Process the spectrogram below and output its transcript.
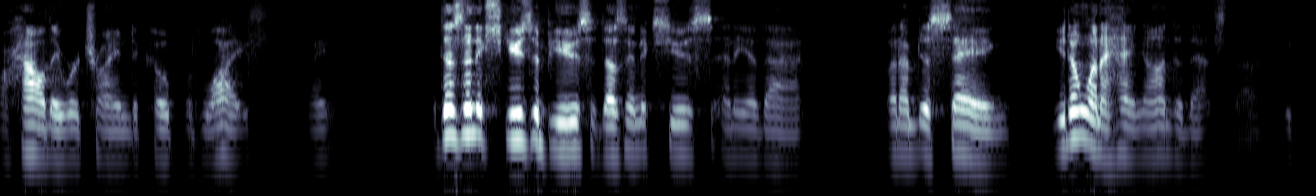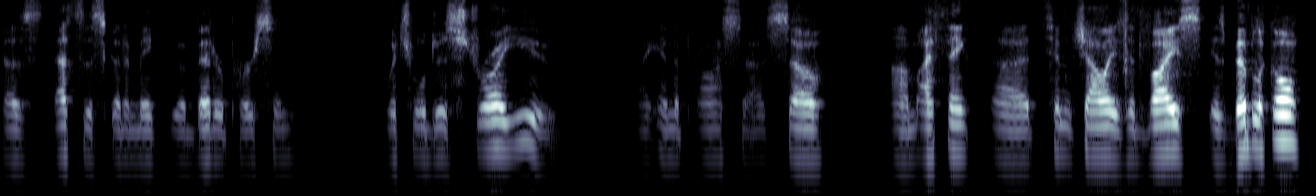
or how they were trying to cope with life, right? It doesn't excuse abuse. It doesn't excuse any of that. But I'm just saying, you don't want to hang on to that stuff because that's just going to make you a better person, which will destroy you right, in the process. So um, I think uh, Tim Challies' advice is biblical,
